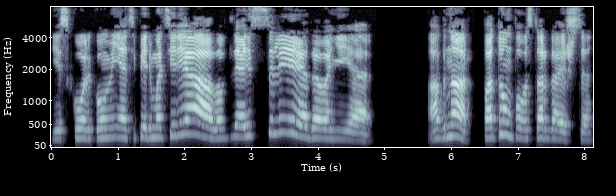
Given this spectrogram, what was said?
И сколько у меня теперь материалов для исследования! Агнар, потом повосторгаешься.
